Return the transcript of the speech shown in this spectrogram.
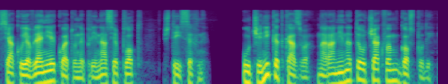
Всяко явление, което не принася плод, ще изсъхне. Ученикът казва, на ранината очаквам Господи.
